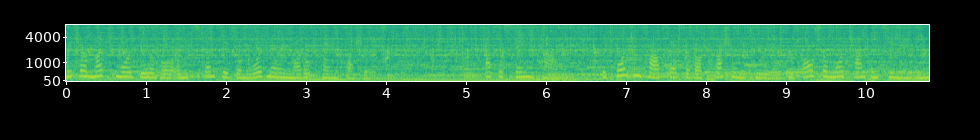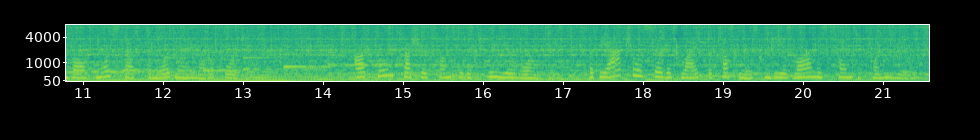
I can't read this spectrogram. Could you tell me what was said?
which are much more durable and expensive than ordinary metal cone crushers. At the same time, the forging process of our crusher materials is also more time-consuming and involves more steps than ordinary metal forging. Our cone crusher comes with a 3-year warranty, but the actual service life for customers can be as long as 10 to 20 years.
